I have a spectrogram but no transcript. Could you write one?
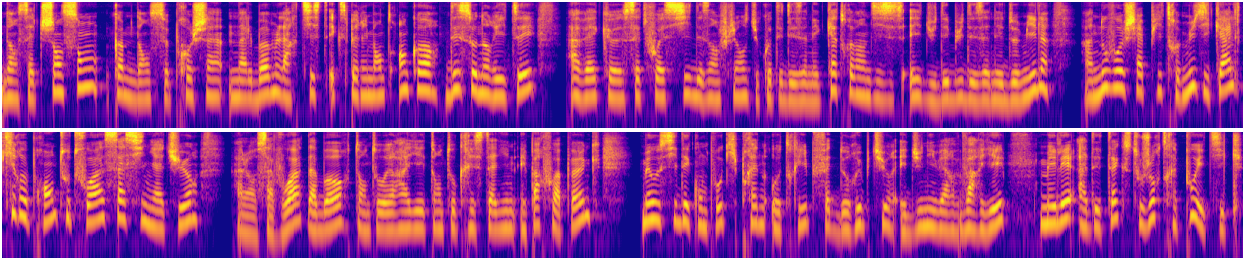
Dans cette chanson, comme dans ce prochain album, l'artiste expérimente encore des sonorités avec euh, cette fois-ci des influences du côté des années 90 et du début des années 2000, un nouveau chapitre musical qui reprend toutefois sa signature. Alors sa voix d'abord, tantôt éraillée, tantôt cristalline et parfois punk, mais aussi des compos qui prennent aux tripes, faites de ruptures et d'univers variés, mêlés à des textes toujours très poétiques.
